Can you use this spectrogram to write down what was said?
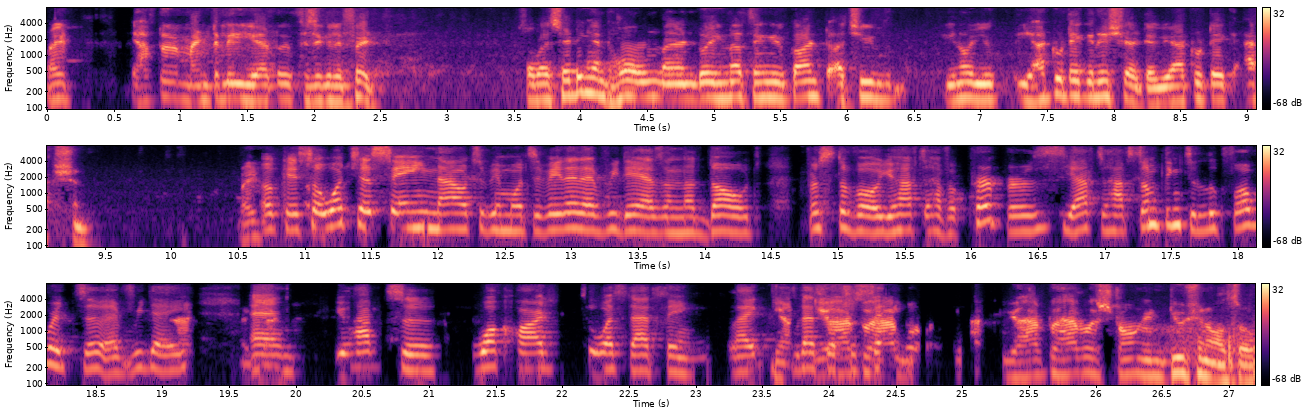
right, you have to be mentally, you have to be physically fit so by sitting at home and doing nothing, you can't achieve. You know, you you have to take initiative. You have to take action, right? Okay, so what you're saying now to be motivated every day as an adult, first of all, you have to have a purpose. You have to have something to look forward to every day, Exactly. and you have to work hard towards that thing. Like Yeah, that's you what have you're have saying. a, you have to have a strong intuition also.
